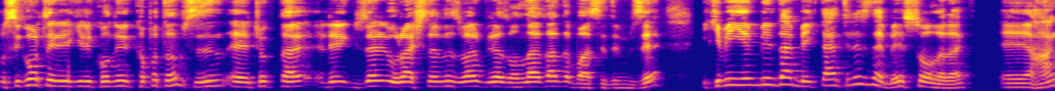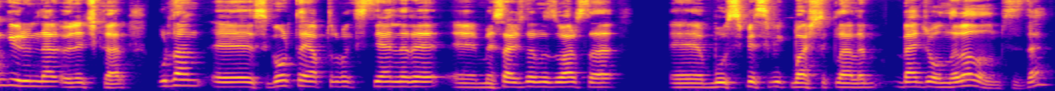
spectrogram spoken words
bu sigorta ile ilgili konuyu kapatalım. Sizin e, çok öyle güzel uğraşlarınız var. Biraz onlardan da bahsedin bize. 2021'den beklentiniz ne Besto olarak? Ee, hangi ürünler öne çıkar? Buradan e, sigorta yaptırmak isteyenlere e, mesajlarınız varsa e, bu spesifik başlıklarla bence onları alalım sizden.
